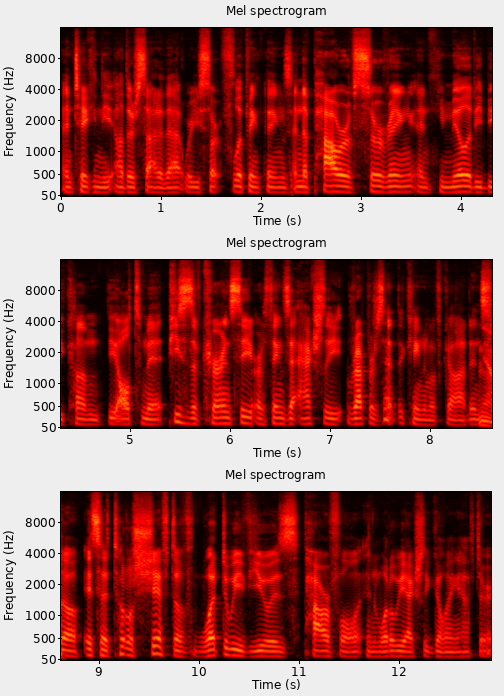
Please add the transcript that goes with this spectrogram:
and taking the other side of that, where you start flipping things, and the power of serving and humility become the ultimate pieces of currency or things that actually represent the kingdom of God. And Yeah. so it's a total shift of what do we view as powerful and what are we actually going after?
